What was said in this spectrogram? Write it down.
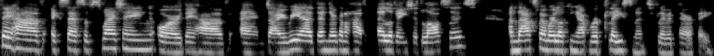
they have excessive sweating or they have um, diarrhea, then they're going to have elevated losses. And that's when we're looking at replacement fluid therapy.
